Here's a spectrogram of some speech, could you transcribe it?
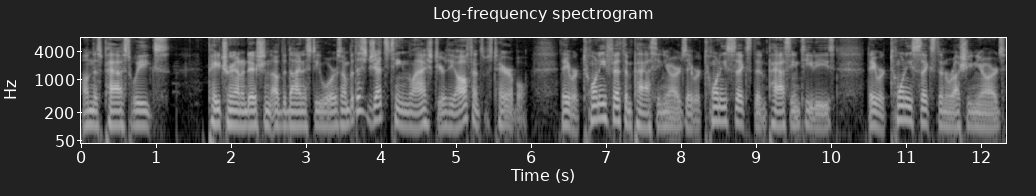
on this past week's Patreon edition of the Dynasty Warzone. But this Jets team last year, the offense was terrible. They were 25th in passing yards. They were 26th in passing TDs. They were 26th in rushing yards.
